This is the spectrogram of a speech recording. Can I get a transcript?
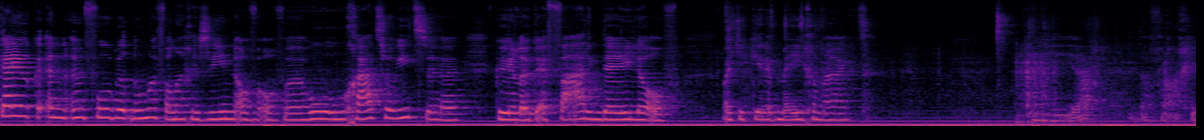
kan je ook een, een voorbeeld noemen van een gezin of, of eh, hoe, hoe gaat zoiets? Eh, kun je een leuke ervaring delen of wat je een keer hebt meegemaakt? Ja, dan vraag je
